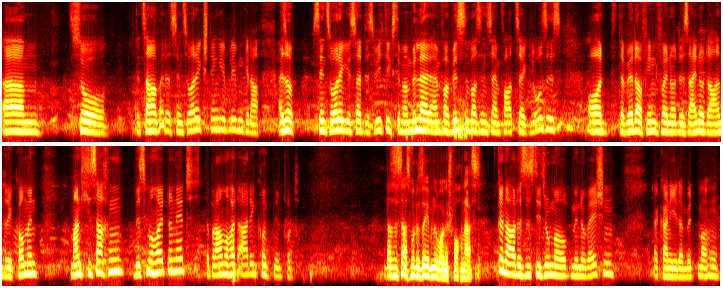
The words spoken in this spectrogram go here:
Ähm, so, jetzt sind wir bei der Sensorik stehen geblieben. Genau. Also Sensorik ist halt das Wichtigste. Man will halt einfach wissen, was in seinem Fahrzeug los ist. Und da wird auf jeden Fall noch das ein oder andere kommen. Manche Sachen wissen wir heute noch nicht. Da brauchen wir heute auch den Kundeninput. Das ist das, wo du so eben drüber gesprochen hast. Genau, das ist die Truma Open Innovation. Da kann jeder mitmachen.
